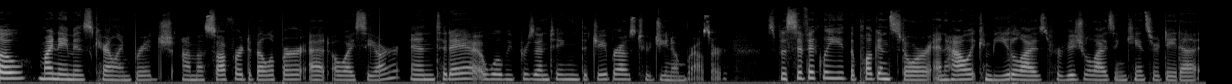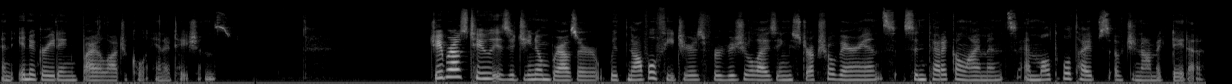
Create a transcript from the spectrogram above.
Hello, my name is Caroline Bridge. I'm a software developer at OICR, and today I will be presenting the JBrowse 2 Genome Browser, specifically the plugin store and how it can be utilized for visualizing cancer data and integrating biological annotations. JBrowse 2 is a genome browser with novel features for visualizing structural variants, syntenic alignments, and multiple types of genomic data.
